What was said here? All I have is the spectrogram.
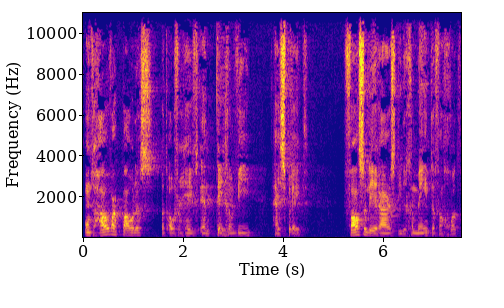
onthoud waar Paulus het over heeft en tegen wie hij spreekt. Valse leraars die de gemeente van God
